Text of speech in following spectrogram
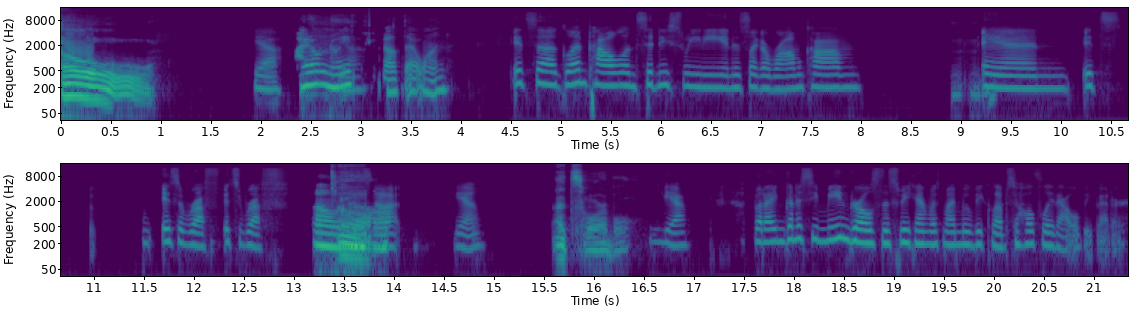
Oh Yeah. I don't know Yeah. anything about that one. It's uh Glen Powell and Sydney Sweeney, and it's like a rom com, Mhm. and it's it's a rough. It's rough. Oh, Oh. no. It's not. Yeah. that's horrible Yeah. But I'm gonna see Mean Girls this weekend with my movie club, so hopefully that will be better.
